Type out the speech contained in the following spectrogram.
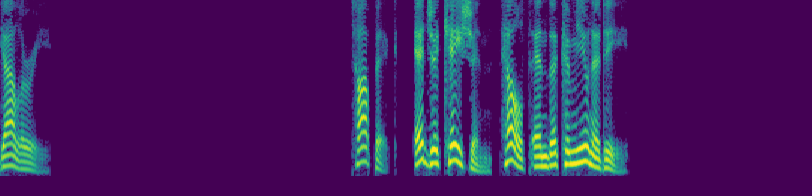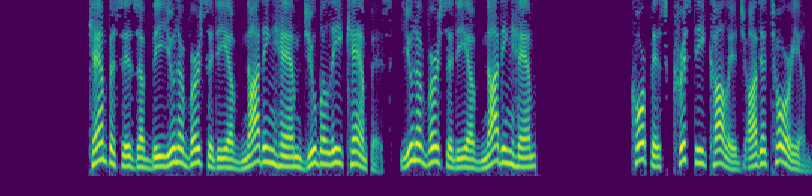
Gallery. Education, health and the community Campuses of the University of Nottingham Jubilee Campus, University of Nottingham Corpus Christi College Auditorium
